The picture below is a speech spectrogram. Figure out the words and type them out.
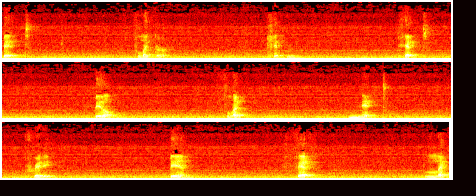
Bit. Flicker. Kitten. Pit. Bill. Flip. Knit. Pretty. Bin. Fifth. Lick.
